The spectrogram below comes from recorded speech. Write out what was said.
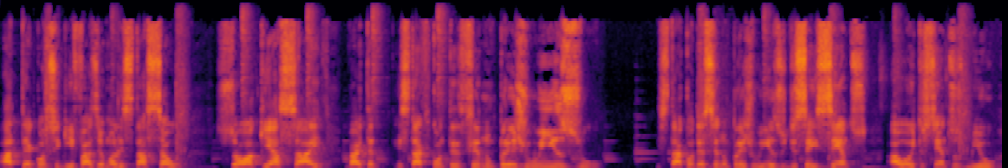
até conseguir fazer uma licitação. Só que a SAI vai ter, acontecendo um prejuízo. Está acontecendo um prejuízo de 600 a 800 mil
